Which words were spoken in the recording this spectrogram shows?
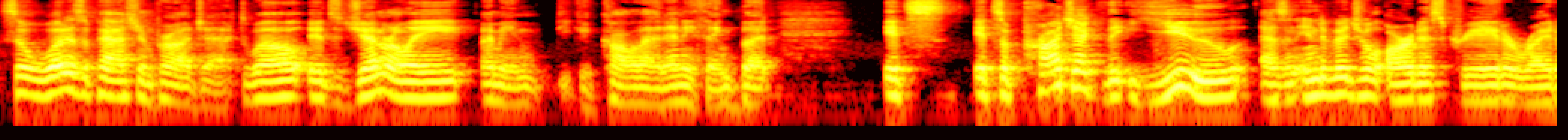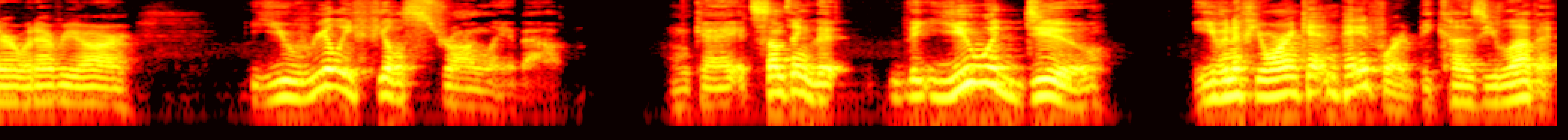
So, what is a passion project? Well, it's generally, I mean, you could call that anything, but it's it's a project that you as an individual artist creator writer whatever you are you really feel strongly about okay? It's something that that you would do even if you weren't getting paid for it because you love it.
